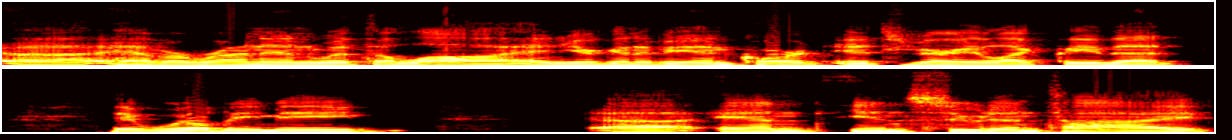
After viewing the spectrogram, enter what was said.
uh, have a run in with the law and you're going to be in court, it's very likely that it will be me uh, and in suit and tie,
